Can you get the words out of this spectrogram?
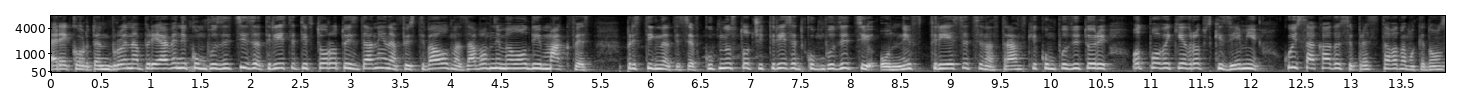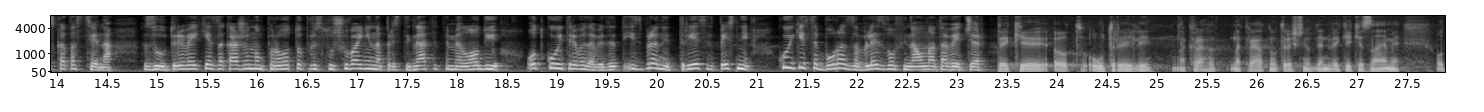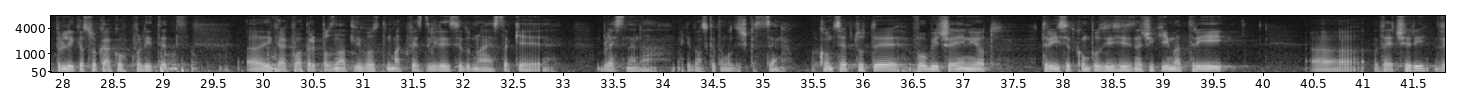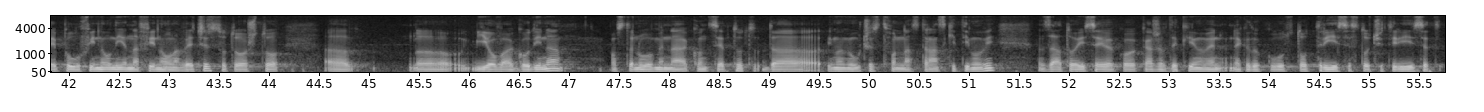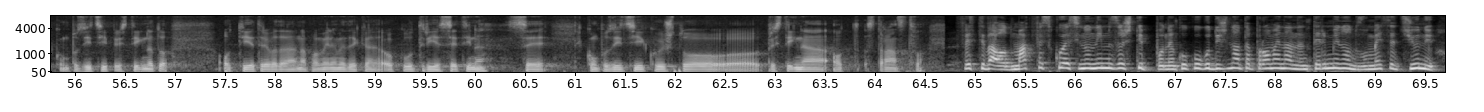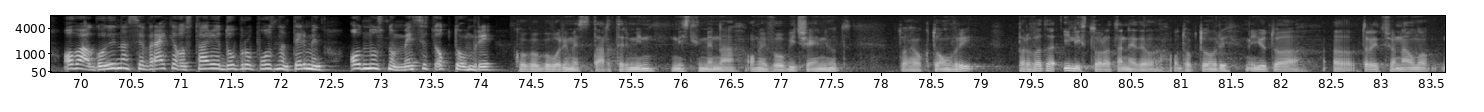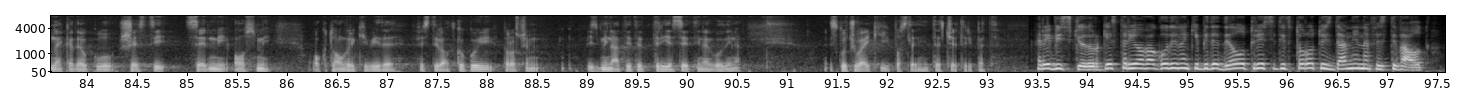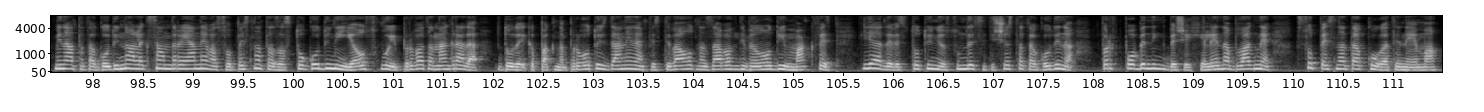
Рекорден број на пријавени композиции за 32-то издание на фестивалот на забавни мелодии Макфест. Пристигнати се вкупно 140 композиции, од нив 30 се настрански композитори од повеќе европски земји кои сакаат да се представат на македонската сцена. За утре веќе е закажано првото преслушување на пристигнатите мелодии, од кои треба да бидат избрани 30 песни кои ќе се борат за влез во финалната вечер. Веќе од утре или на крајот на крајот на утрешниот ден веќе ќе знаеме од прилика со каков квалитет и каква препознатливост Макфест 2017 ќе блесне на македонската музичка сцена. Концептот е вообичаениот 30 композиции, значи ќе има три а, вечери, две полуфинални и една финална вечер, со тоа што а, а, и оваа година остануваме на концептот да имаме учество на странски тимови, затоа и сега кога кажав дека имаме некаде околу 130-140 композиции пристигнато, од тие треба да напоменеме дека околу 30 се композиции кои што пристигнаа од странство. Фестивалот Макфест, кој е синоним за Штип по неколку годишната промена на терминот во месец јуни, оваа година се враќа во стариот добро познат термин, односно месец октомври. Кога говориме стар термин, мислиме на оној вообичаениот, тоа е октомври, првата или втората недела од октомври, меѓутоа традиционално некаде околу 6, 7, 8 октомври ќе биде фестивалот, како и прочем изминатите 30 на година, исклучувајќи последните 4-5. Ревискиот оркестар и оваа година ќе биде дел од 32-то издание на фестивалот. Минатата година Александра Јанева со песната за 100 години ја освои првата награда, додека пак на првото издание на фестивалот на забавни мелодии Макфест 1986 година прв победник беше Хелена Благне со песната Кога те нема.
